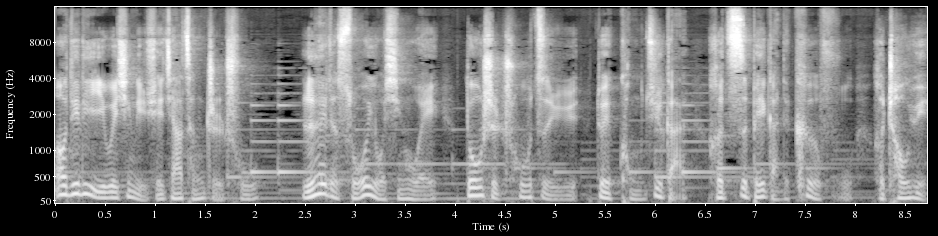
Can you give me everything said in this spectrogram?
奥地利一位心理学家曾指出，人类的所有行为。都是出自于对恐惧感和自卑感的克服和超越。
